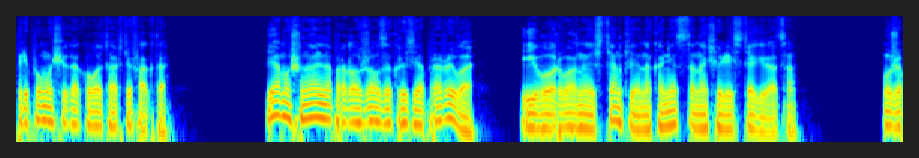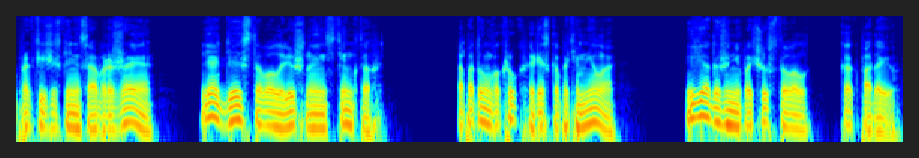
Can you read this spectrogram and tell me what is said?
при помощи какого-то артефакта. Я машинально продолжал закрытие прорыва, и его рваные стенки наконец-то начали стягиваться. Уже практически не соображая, я действовал лишь на инстинктах. А потом вокруг резко потемнело, и я даже не почувствовал, как падаю.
